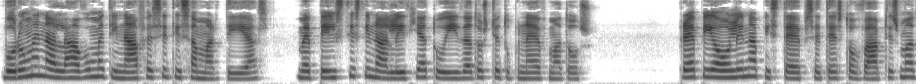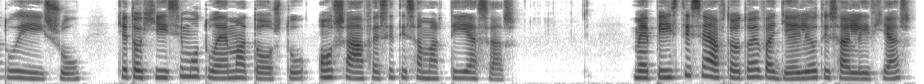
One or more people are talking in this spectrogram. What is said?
Μπορούμε να λάβουμε την άφεση της αμαρτίας με πίστη στην αλήθεια του ύδατος και του πνεύματος. Πρέπει όλοι να πιστέψετε στο βάπτισμα του Ιησού και το χύσιμο του αίματός Του ως άφεση της αμαρτίας σας. Με πίστη σε αυτό το Ευαγγέλιο της αλήθειας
